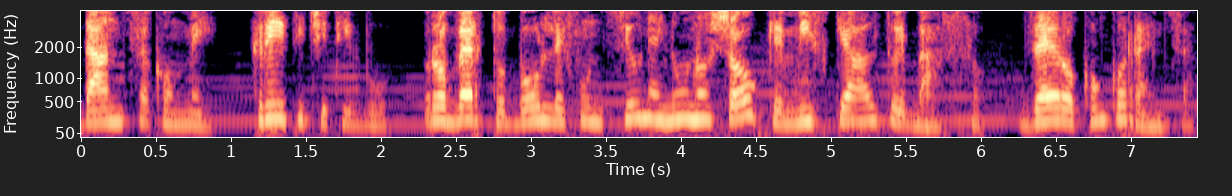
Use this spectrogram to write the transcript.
Danza con me, Critici tv, Roberto Bolle funziona in uno show che mischia alto e basso, zero concorrenza.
